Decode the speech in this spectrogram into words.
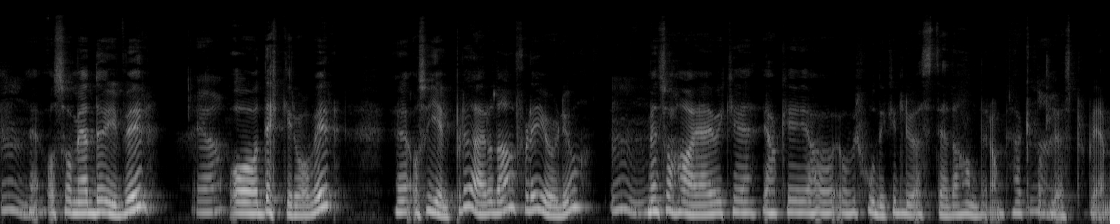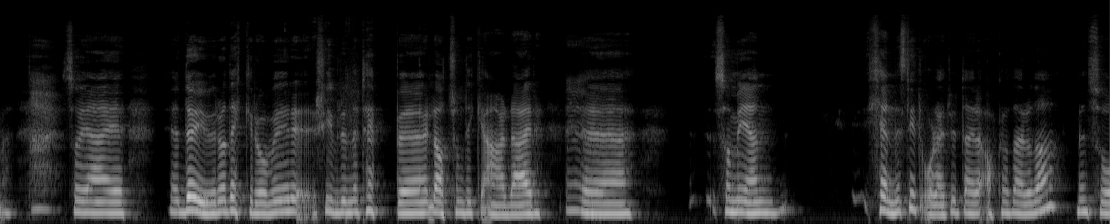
Mm. Eh, og så om jeg døyver Ja. og dekker over, eh, og så hjelper det der og da, for det gjør det jo. Mm. Men så har jeg jo ikke Jeg har, ikke, jeg har overhodet ikke løst det det handler om. Jeg har ikke fått løst problemet. Så jeg, jeg døyver og dekker over, skyver under teppet, later som det ikke er der. ja. Eh, som igjen kjennes litt ålreit ut der, akkurat der og da, men så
